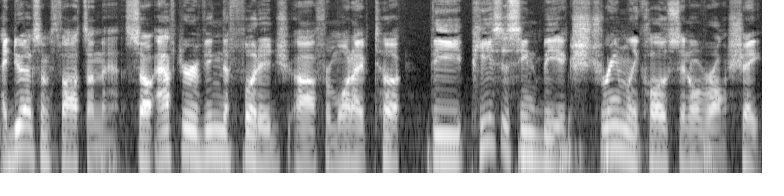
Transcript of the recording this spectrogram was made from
I do have some thoughts on that. So after reviewing the footage uh, from what I've took, the pieces seem to be extremely close in overall shape.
